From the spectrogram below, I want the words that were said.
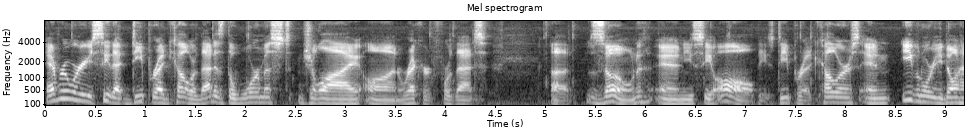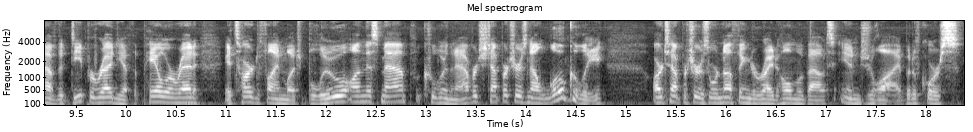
everywhere you see that deep red color, that is the warmest July on record for that uh, zone. And you see all these deep red colors. And even where you don't have the deeper red, you have the paler red. It's hard to find much blue on this map, cooler than average temperatures. Now, locally, our temperatures were nothing to write home about in July. But of course,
